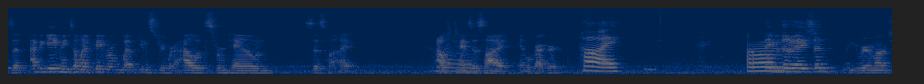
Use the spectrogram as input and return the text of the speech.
Said Happy Gaming. Tell my favorite webkin streamer Alex from town says hi. Oh, Kansas High, Animal Cracker. Hi. Thank you Um, for the donation. Thank you very much.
